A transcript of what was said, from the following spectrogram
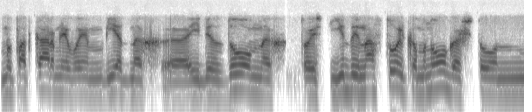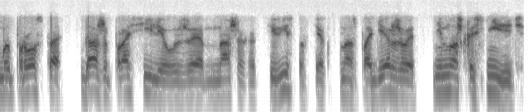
мы подкармливаем бедных э, и бездомных. То есть еды настолько много, что мы просто даже просили уже наших активистов, тех, кто нас поддерживает, немножко снизить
